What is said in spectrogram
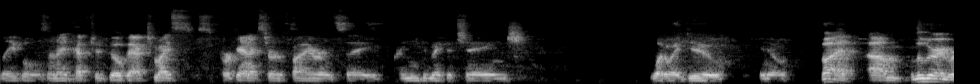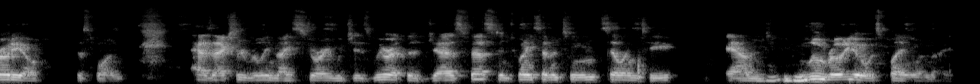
labels and I'd have to go back to my organic certifier and say, I need to make a change. What do I do? You know, but um, Blueberry Rodeo, this one, has actually a really nice story, which is we were at the Jazz Fest in 2017 selling tea, and mm-hmm. Blue Rodeo was playing one night.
